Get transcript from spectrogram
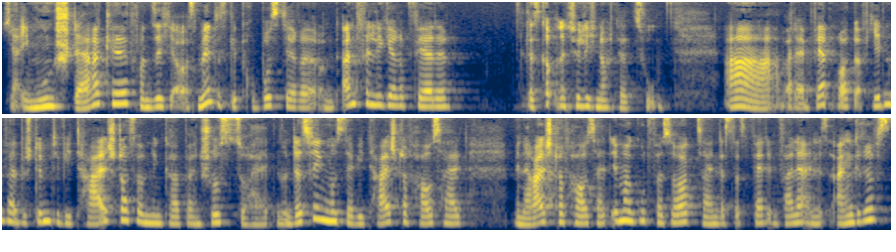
ja, Immunstärke von sich aus mit. Es gibt robustere und anfälligere Pferde. Das kommt natürlich noch dazu. Ah, aber dein Pferd braucht auf jeden Fall bestimmte Vitalstoffe, um den Körper in Schuss zu halten. Und deswegen muss der Vitalstoffhaushalt, Mineralstoffhaushalt immer gut versorgt sein, dass das Pferd im Falle eines Angriffs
